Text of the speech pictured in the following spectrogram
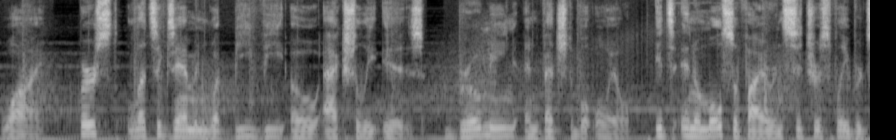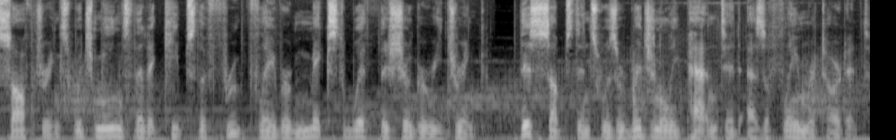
Why? First, let's examine what BVO actually is bromine and vegetable oil. It's an emulsifier in citrus flavored soft drinks, which means that it keeps the fruit flavor mixed with the sugary drink. This substance was originally patented as a flame retardant.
